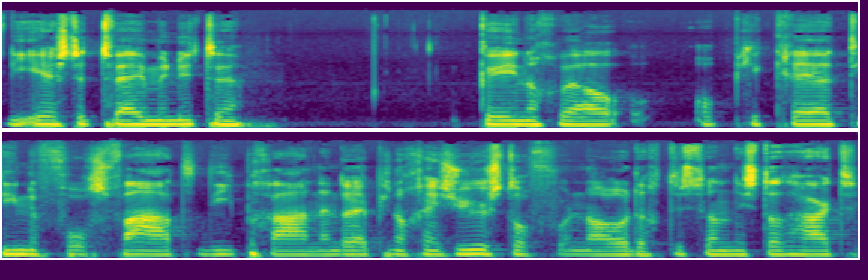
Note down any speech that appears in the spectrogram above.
die eerste twee minuten kun je nog wel op je creatine fosfaat diep gaan. En daar heb je nog geen zuurstof voor nodig. Dus dan is dat hart,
